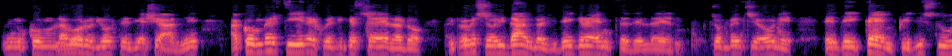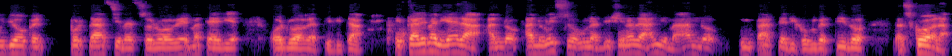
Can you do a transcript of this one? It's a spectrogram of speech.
in, con un lavoro di oltre dieci anni a convertire quelli che erano i professori dandogli dei grant, delle sovvenzioni e dei tempi di studio per portarsi verso nuove materie o nuove attività. In tale maniera hanno, hanno messo una decina d'anni ma hanno in parte riconvertito la scuola.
